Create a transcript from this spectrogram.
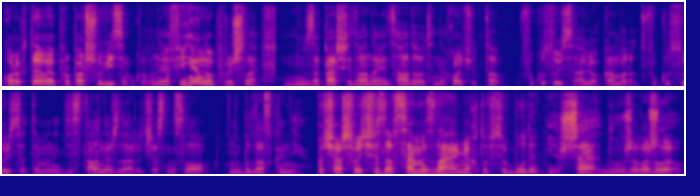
корективи про першу вісімку. Вони офігенно пройшли. Ну, За перші два навіть згадувати не хочу. Та фокусуйся, альо, камера, фокусуйся, ти мене дістанеш зараз, чесне слово. Ну, будь ласка, ні. Хоча швидше за все ми знаємо, як то все буде. І ще дуже важливо.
